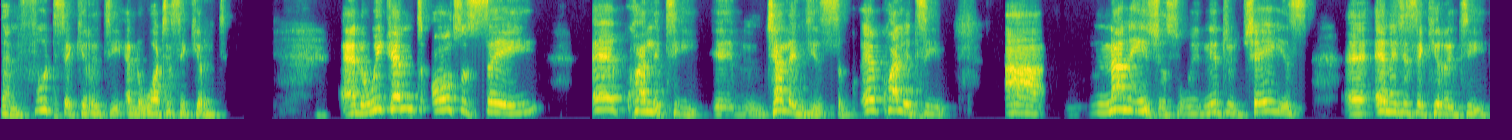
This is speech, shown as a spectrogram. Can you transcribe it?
than food security and water security. And we can also say air quality um, challenges, air quality are non-issues. We need to chase energy security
